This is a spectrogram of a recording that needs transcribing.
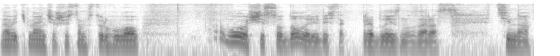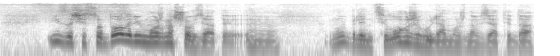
навіть менше щось там сторгував. Або 600 доларів, десь так приблизно зараз ціна. І за 600 доларів можна що взяти? Ну, блін, цілого Жигуля можна взяти, да.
